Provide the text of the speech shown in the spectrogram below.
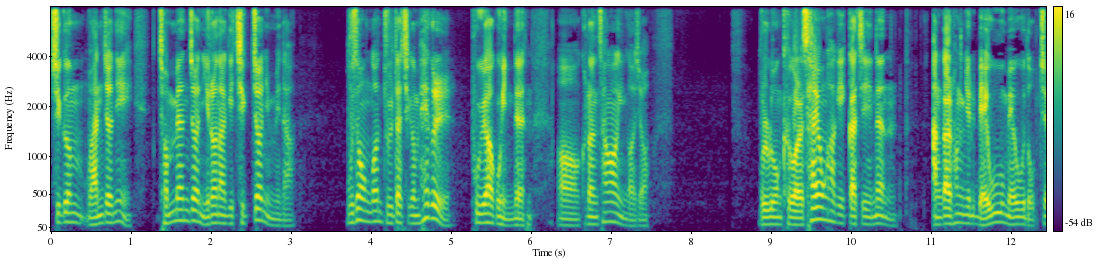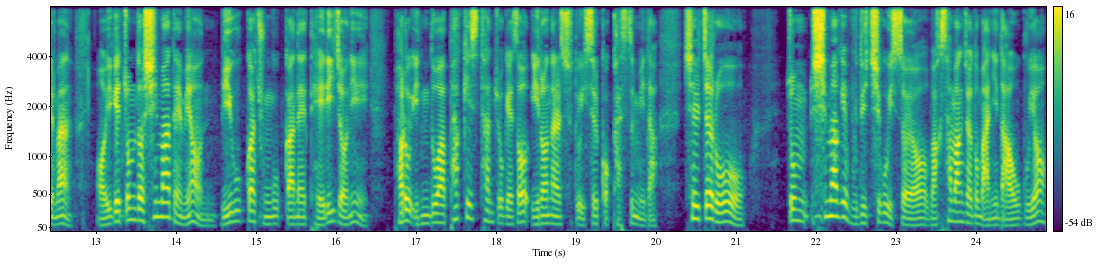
지금 완전히 전면전 일어나기 직전입니다. 무서운 건 둘 다 지금 핵을 보유하고 있는 어, 그런 상황인 거죠. 물론 그걸 사용하기까지는 안 갈 확률이 매우 매우 높지만 어, 이게 좀 더 심화되면 미국과 중국 간의 대리전이 바로 인도와 파키스탄 쪽에서 일어날 수도 있을 것 같습니다. 실제로 좀 심하게 부딪히고 있어요. 막 사망자도 많이 나오고요.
